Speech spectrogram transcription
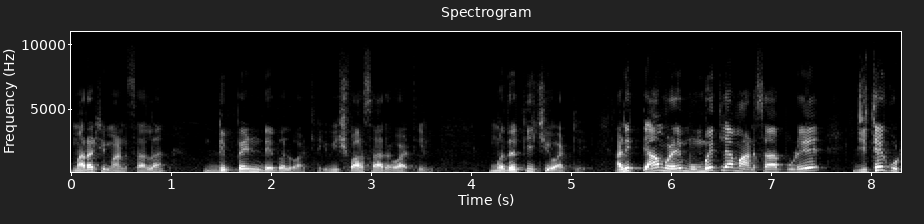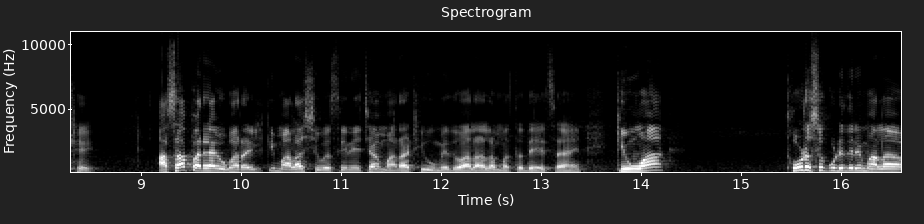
मराठी माणसाला डिपेंडेबल वाटली विश्वासार्ह वाटली मदतीची वाटली. आणि त्यामुळे मुंबईतल्या माणसापुढे जिथे कुठे असा पर्याय उभा राहील की मला शिवसेनेच्या मराठी उमेदवाराला मतं द्यायचं आहे किंवा थोडंसं कुठेतरी मला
